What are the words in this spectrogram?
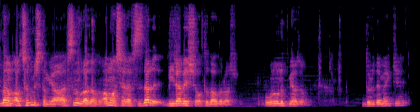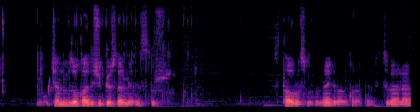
Lan açılmıştım ya. Hepsini vuracaktım. Ama şerefsizler 1'e 5 6 daldılar. Onu unutmayacağım. Dur demek ki kendimizi o kadar düşük göstermeyeceğiz. Dur. Stavros muydu? Neydi benim karakterim? Sverler.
